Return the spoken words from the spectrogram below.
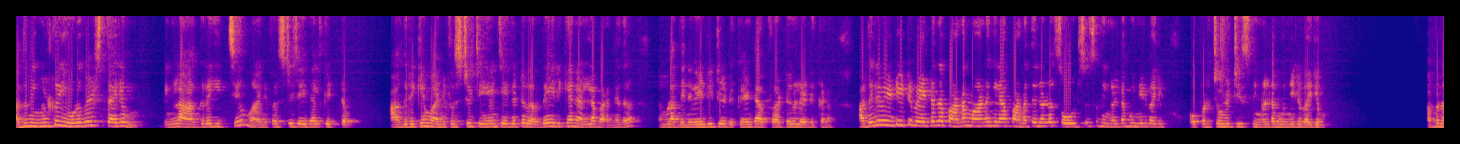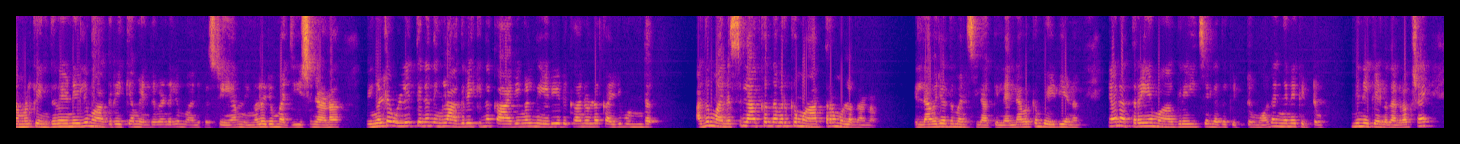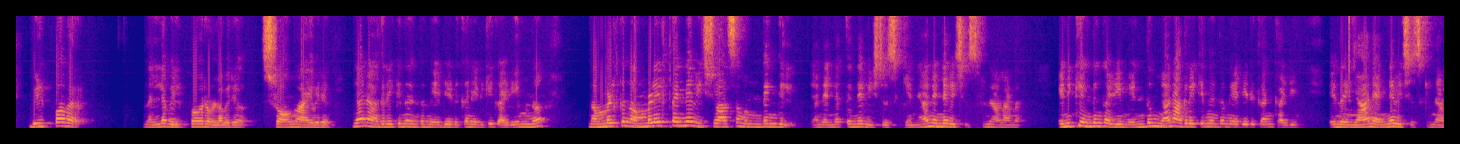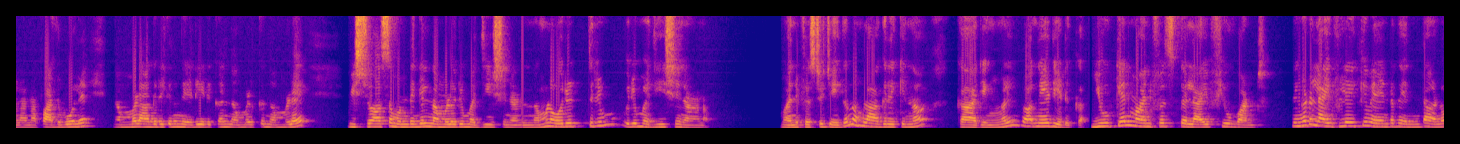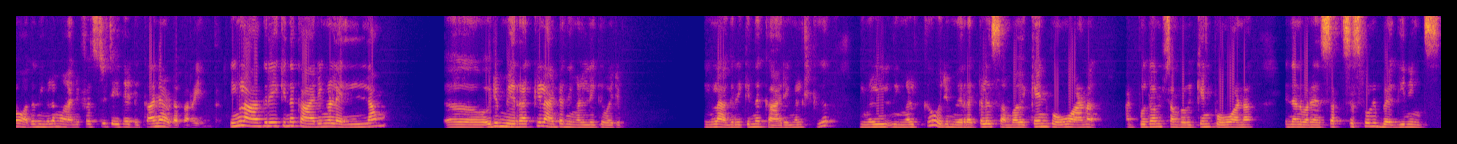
അത് നിങ്ങൾക്ക് യൂണിവേഴ്സ് തരും. നിങ്ങൾ ആഗ്രഹിച്ച് മാനിഫെസ്റ്റ് ചെയ്താൽ കിട്ടും. ആഗ്രഹിക്കാൻ മാനിഫെസ്റ്റോ ചെയ്യുകയും ചെയ്തിട്ട് വെറുതെ ഇരിക്കാനല്ല പറഞ്ഞത്. നമ്മൾ അതിനു വേണ്ടിയിട്ട് എടുക്കേണ്ട എഫേർട്ടുകൾ എടുക്കണം. അതിനു വേണ്ടിയിട്ട് വേണ്ടുന്ന പണമാണെങ്കിൽ ആ പണത്തിനുള്ള സോഴ്സസ് നിങ്ങളുടെ മുന്നിൽ വരും. ഓപ്പർച്യൂണിറ്റീസ് നിങ്ങളുടെ മുന്നിൽ വരും. അപ്പൊ നമ്മൾക്ക് എന്ത് വേണേലും ആഗ്രഹിക്കാം എന്ത് വേണേലും മാനിഫെസ്റ്റ് ചെയ്യാം. നിങ്ങളൊരു മജീഷ്യനാണ് നിങ്ങളുടെ ഉള്ളിൽ തന്നെ നിങ്ങൾ ആഗ്രഹിക്കുന്ന കാര്യങ്ങൾ നേടിയെടുക്കാനുള്ള കഴിവുണ്ട്. അത് മനസ്സിലാക്കുന്നവർക്ക് മാത്രമുള്ളതാണ്. എല്ലാവരും അത് മനസ്സിലാക്കില്ല. എല്ലാവർക്കും പേടിയാണ്. ഞാൻ അത്രയും ആഗ്രഹിച്ചാൽ അത് കിട്ടുമോ? അതെങ്ങനെ കിട്ടും? ഇങ്ങനെയൊക്കെ ഉള്ളതാണ് പക്ഷെ വിൽ പവർ നല്ല വിൽ പവർ ഉള്ളവര് സ്ട്രോങ് ആയവര് ഞാൻ ആഗ്രഹിക്കുന്നത് എന്ത് നേടിയെടുക്കാൻ എനിക്ക് കഴിയുമെന്ന് നമ്മൾക്ക് നമ്മളിൽ തന്നെ വിശ്വാസമുണ്ടെങ്കിൽ ഞാൻ എന്നെ തന്നെ വിശ്വസിക്കാൻ ഞാൻ എന്നെ വിശ്വസിക്കുന്ന ആളാണ്. എനിക്ക് എന്തും കഴിയും. എന്തും ഞാൻ ആഗ്രഹിക്കുന്ന എന്തും നേടിയെടുക്കാൻ കഴിയും എന്ന് ഞാൻ എന്നെ വിശ്വസിക്കുന്ന ആളാണ്. അപ്പൊ അതുപോലെ നമ്മൾ ആഗ്രഹിക്കുന്ന നേടിയെടുക്കാൻ നമ്മൾക്ക് നമ്മളെ വിശ്വാസമുണ്ടെങ്കിൽ നമ്മളൊരു മജീഷ്യനാണ് നമ്മൾ ഓരോരുത്തരും ഒരു മജീഷ്യനാണ് മാനിഫെസ്റ്റ് ചെയ്ത് നമ്മൾ ആഗ്രഹിക്കുന്ന കാര്യങ്ങൾ നേടിയെടുക്കുക. You can manifest the life you want നിങ്ങളുടെ ലൈഫിലേക്ക് വേണ്ടത് എന്താണോ അത് നിങ്ങൾ മാനിഫെസ്റ്റ് ചെയ്തെടുക്കാനാണ് അവിടെ പറയുന്നത്. നിങ്ങൾ ആഗ്രഹിക്കുന്ന കാര്യങ്ങളെല്ലാം ഒരു മിറക്കിലായിട്ട് നിങ്ങളിലേക്ക് വരും. നിങ്ങൾ ആഗ്രഹിക്കുന്ന കാര്യങ്ങൾക്ക് നിങ്ങൾ നിങ്ങൾക്ക് ഒരു മിറക്കിൾ സംഭവിക്കാൻ പോവാണ് അത്ഭുതം സംഭവിക്കാൻ പോവാണ് എന്നാണ് പറയുന്നത്. സക്സസ്ഫുൾ ബിഗിനിങ്സ്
